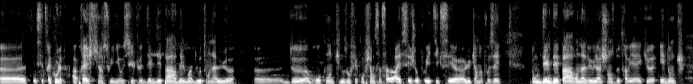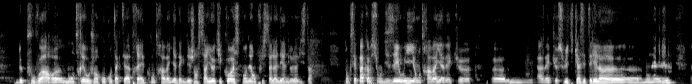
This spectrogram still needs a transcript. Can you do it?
euh, c'est très cool. Après, je tiens à souligner aussi que dès le départ, dès le mois d'août, on a eu euh, deux gros comptes qui nous ont fait confiance, à savoir FC Géopolitique et euh, Lucarne Opposé. Donc, dès le départ, on avait eu la chance de travailler avec eux et donc de pouvoir euh, montrer aux gens qu'on contactait après qu'on travaillait avec des gens sérieux qui correspondaient en plus à l'ADN de la Vista. Donc c'est pas comme si on disait oui, on travaille avec euh, avec celui qui casse des télés là, mon ami,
